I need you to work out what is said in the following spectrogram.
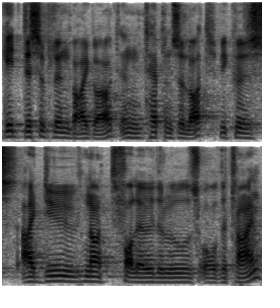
get disciplined by God, and it happens a lot because I do not follow the rules all the time,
